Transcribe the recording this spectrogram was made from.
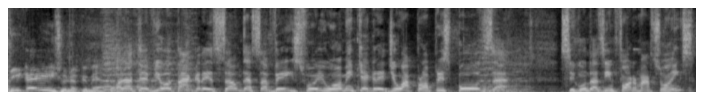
Diga aí, Júnior Pimenta. Olha, teve outra agressão, dessa vez foi o homem que agrediu a própria esposa. Segundo as informações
